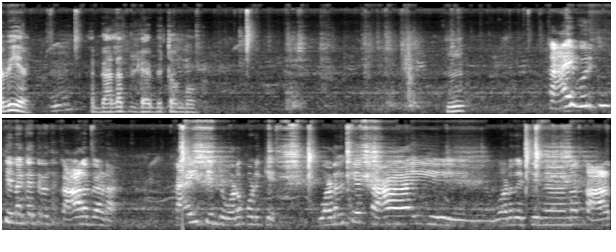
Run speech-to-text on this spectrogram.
ಅಭಿಯ ಅಭಿ ಬೆಲ್ಲದ ಡಬ್ಬಿ ತೊಂಬೋ. ಹ್ಞೂ ಕಾಯಿ ಹುರಿತೀನಿ ತಿನ್ನಕತ್ತಿರತ್ತ ಕಾಳು ಬೇಡ. ಕಾಯಿ ತಿನ್ರಿ ಒಡಕೊಡಿಕೆ ಒಡದಕ್ಕೆ ಕಾಯಿ ಒಡೆದಿಟ್ಟಿನ ಕಾಳ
